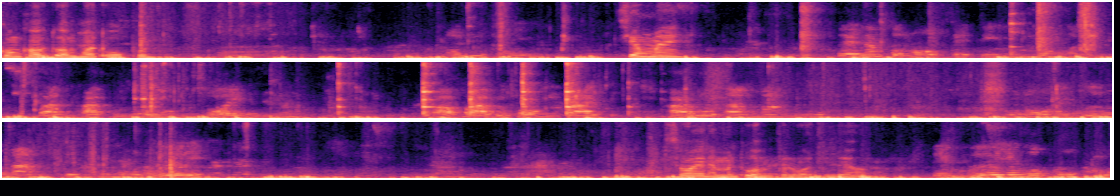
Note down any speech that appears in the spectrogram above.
คงเขาถ่วมหอดโอกปุ่น เชียงใหม่เลยน้ำตัวโมกไปตีมองบ้านพักของมองซ้อยกันนะขาฝากด้วยของอีตายข้าโรทางมั่งอยู่โอ้โหให้เพิ่งน้ำเต็มถนนเลย ซ อยน่ะมันถ่วมตลอดอยู่แล้วเต็มเลยยังบ่ปลูกอยู่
